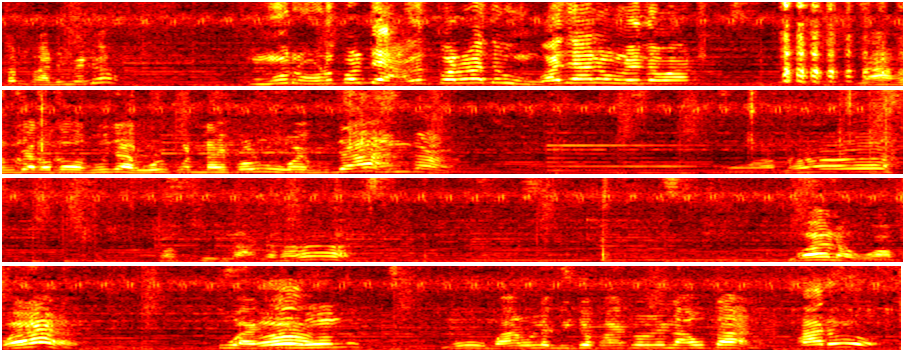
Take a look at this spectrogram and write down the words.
તમ કાઢી મેલ્યો હું રોડ પર બે હાલત પડવા દે ઊંઘવા જાય ને તમારે. ના હું જા તો હું જા રોડ પર નહીં પડવું હોય હું જા. ઊંઘા. ઓના પક્ષી લાગે હ? ને વાપર તું આટલો હું. મારું લે બીજો કાટલો લઈને આવતા. ને. સારું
